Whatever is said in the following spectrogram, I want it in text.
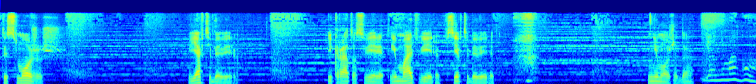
Ты сможешь. Я в тебя верю. И Кратос верит, и мать верит, все в тебя верят. Не может, да? Я не могу.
